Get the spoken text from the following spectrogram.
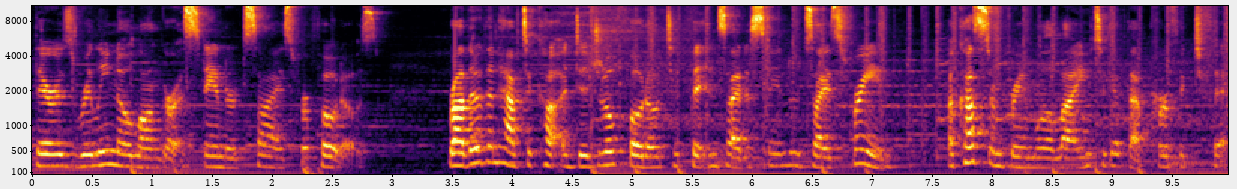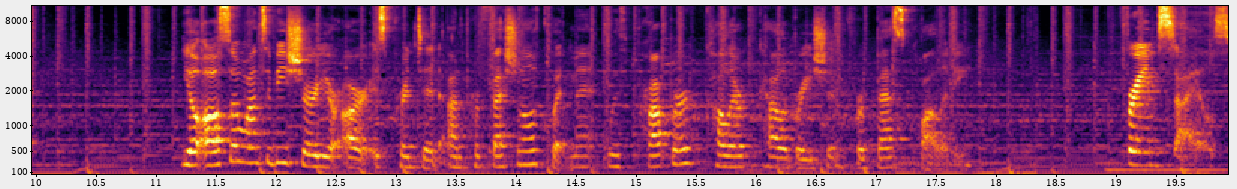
there is really no longer a standard size for photos. Rather than have to cut a digital photo to fit inside a standard size frame, a custom frame will allow you to get that perfect fit. You'll also want to be sure your art is printed on professional equipment with proper color calibration for best quality. Frame styles.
